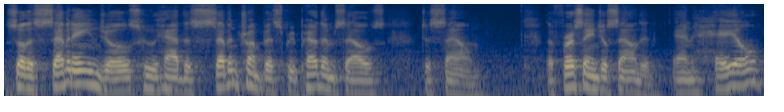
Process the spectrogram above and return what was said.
So the seven angels who had the seven trumpets prepare themselves to sound. The first angel sounded, and hail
